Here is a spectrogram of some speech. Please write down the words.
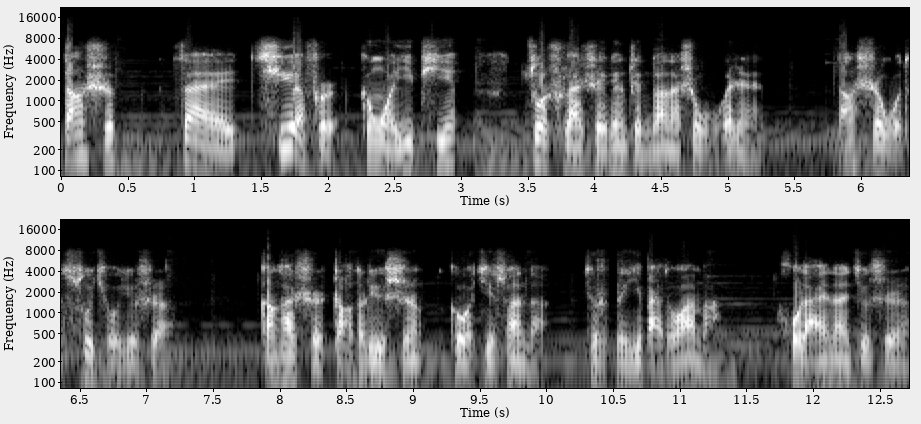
当时在七月份跟我一批做出来职业病诊断的是五个人。当时我的诉求就是，刚开始找的律师给我计算的就是这一百多万吧。后来呢，就是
